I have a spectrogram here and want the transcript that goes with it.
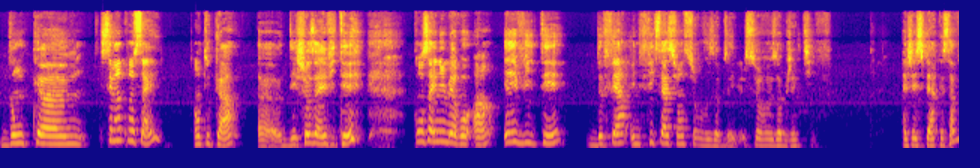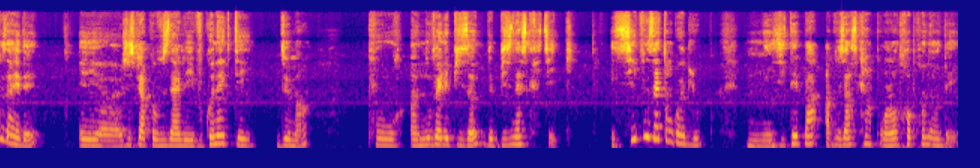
Donc, euh, c'est mon conseil, en tout cas, euh, des choses à éviter. Conseil numéro un, évitez de faire une fixation sur vos, sur vos objectifs. J'espère que ça vous a aidé et j'espère que vous allez vous connecter demain pour un nouvel épisode de Business Critique. Et si vous êtes en Guadeloupe, n'hésitez pas à vous inscrire pour l'entrepreneur day.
